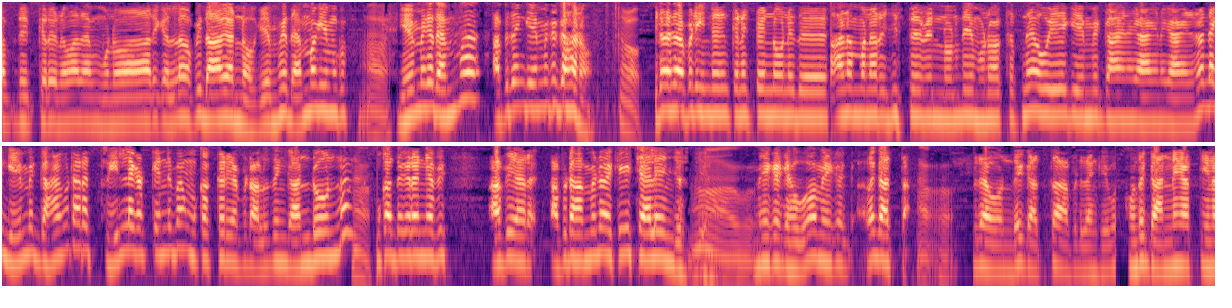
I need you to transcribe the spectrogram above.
අප්ඩේට් කරනවා දැම් මොනවාරි කල්ලා අපි දාගන්නවා. ගේම දැම්ම ගේමක ගේම එක දැම්ම අපි දැන් ගේම එක ගහනවා ඉට අපට ඉන්ටන කනෙක්ටෙන් ඕනෙද? අනම්මන රජිස්ට වෙන් නොදේ මොනවක්ත්න ඔයගේම ගාන ගාන ගාන ගේම ගහනට අර ත්‍රීල්ල එකක් එන්න බ මොක්කර අපට අලුතෙන් ගණ්ඩෝන්න මොකක්ද කරන්න අපි? අපි අර අපට හම්මෙන එක චලෙන්ජස් මේක ගැහවා මේක අල ගත්තා. ඔොන්ඩේ ගත්තා. අපට දැකීම හොඳ ගන්න ගත්තින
